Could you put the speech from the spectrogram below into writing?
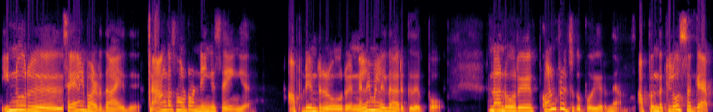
இன்னொரு செயல்பாடு தான் இது. நாங்க சொல்றோம் நீங்க செய்யுங்க. அப்படின்ற ஒரு நிலைமையில தான் இருக்குது இப்போ. நான் ஒரு கான்ஃபரன்ஸுக்கு போயிருந்தேன். அப்ப இந்த க்ளோஸ் கேப்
